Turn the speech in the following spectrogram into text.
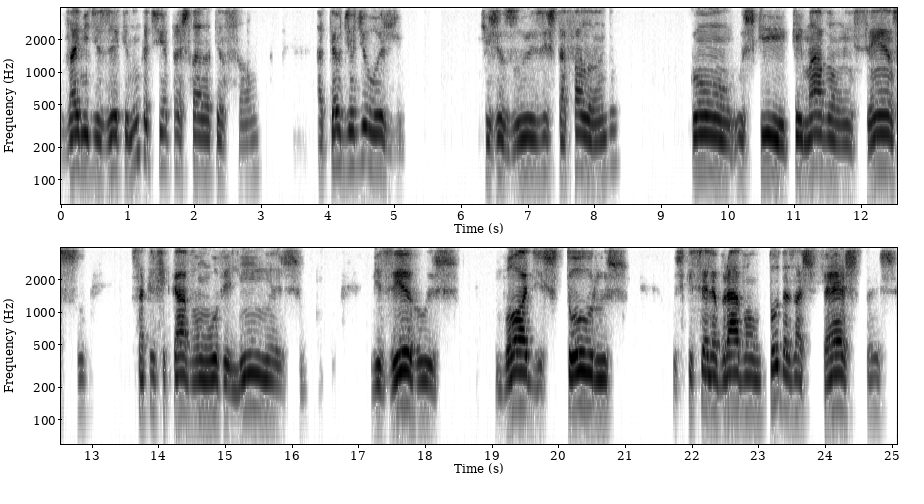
vai me dizer que nunca tinha prestado atenção até o dia de hoje, que Jesus está falando com os que queimavam incenso, sacrificavam ovelhinhas, bezerros, bodes, touros, os que celebravam todas as festas,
